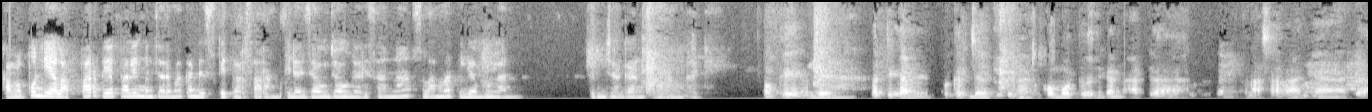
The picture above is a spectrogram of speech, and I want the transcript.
kalaupun dia lapar dia paling mencari makan di sekitar sarang tidak jauh-jauh dari sana selama tiga bulan penjagaan orang tadi. Oke, okay, oke. Okay. Ya. Tadi kan bekerja dengan komodo ini kan ada penasarannya, ada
